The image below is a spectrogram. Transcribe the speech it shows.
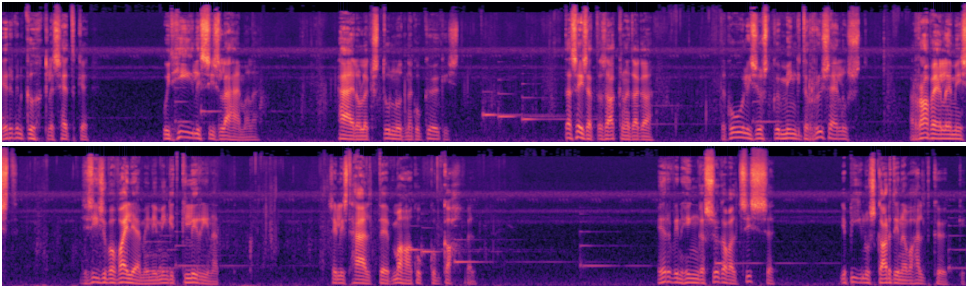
Ervin kõhkles hetke, kuid hiilis siis lähemale hääl oleks tulnud nagu köögist. ta seisatas akna taga. ta kuulis justkui mingit rüselust, rabelemist ja siis juba valjemini mingit klirinat. sellist häält teeb maha kukkuv kahvel. Ervin hingas sügavalt sisse ja piilus kardina vahelt kööki.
